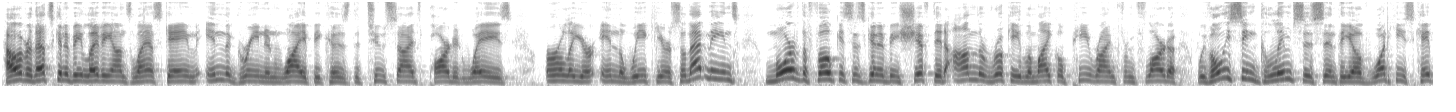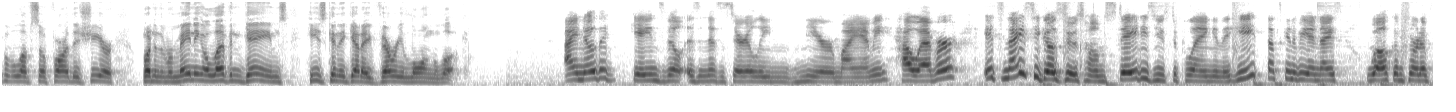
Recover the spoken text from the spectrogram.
However, that's going to be Le'Veon's last game in the green and white because the two sides parted ways earlier in the week here. So that means more of the focus is going to be shifted on the rookie, La'Mical Perine from Florida. We've only seen glimpses, Cynthia, of what he's capable of so far this year, but in the remaining 11 games, he's going to get a very long look. I know that Gainesville isn't necessarily near Miami. However, it's nice he goes to his home state. He's used to playing in the heat. That's going to be a nice welcome, sort of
